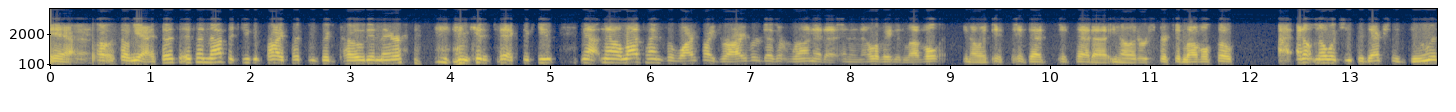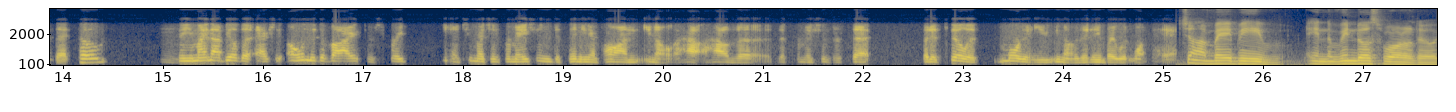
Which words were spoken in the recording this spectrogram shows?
Yeah. So, so yeah, so it's, it's enough that you could probably put some good code in there and get it to execute. Now, now a lot of times the Wi-Fi driver doesn't run at, a, at an elevated level. You know, it, it, it's at it's at a you know at a restricted level. So I, I don't know what you could actually do with that code. Hmm. So you might not be able to actually own the device or scrape you know too much information depending upon you know how how the the permissions are set. But it's still it's more than you you know that anybody would want to have. John, maybe in the Windows world, uh,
